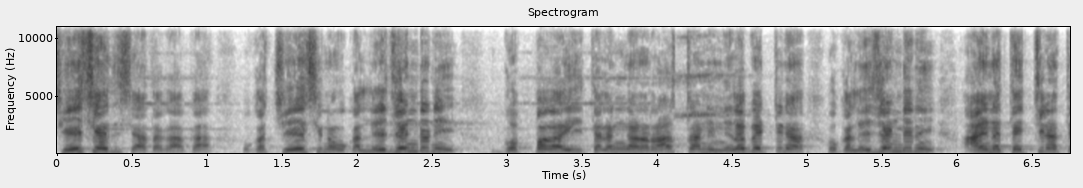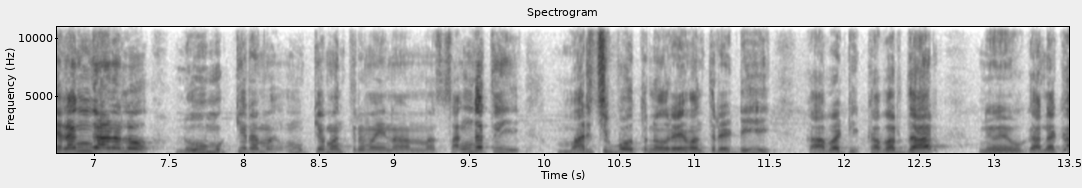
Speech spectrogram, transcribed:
చేసేది చేతగాక ఒక చేసిన ఒక లెజెండ్ని గొప్పగా ఈ తెలంగాణ రాష్ట్రాన్ని నిలబెట్టిన ఒక లెజెండ్ని ఆయన తెచ్చిన తెలంగాణలో నువ్వు ముఖ్య ముఖ్యమంత్రిమైన అన్న సంగతి మర్చిపోతున్నావు రేవంత్ రెడ్డి. కాబట్టి ఖబర్దార్ నువ్వు గనక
